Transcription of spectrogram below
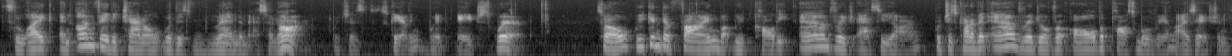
it's like an unfaded channel with this random SNR, which is scaling with h squared. So we can define what we call the average SER, which is kind of an average over all the possible realizations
